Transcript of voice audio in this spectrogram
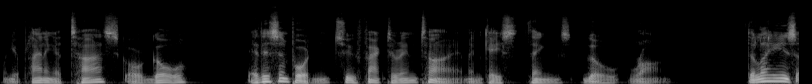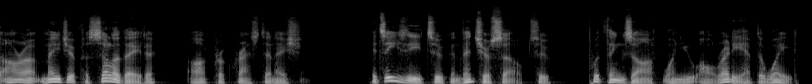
When you're planning a task or goal, it is important to factor in time in case things go wrong. Delays are a major facilitator of procrastination. It's easy to convince yourself to put things off when you already have to wait.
